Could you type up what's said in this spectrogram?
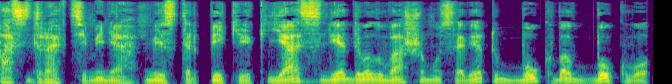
«Поздравьте меня, мистер Пиквик, я следовал вашему совету буква в букву.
